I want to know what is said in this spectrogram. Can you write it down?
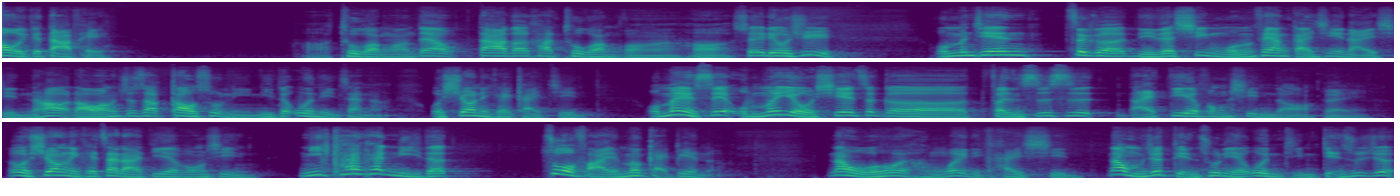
后我一个大赔，啊，吐光光。大家大家都看吐光光啊，哈。所以柳絮，我们今天这个你的信，我们非常感谢你来信。然后老王就是要告诉你你的问题在哪，我希望你可以改进。我们也是，我们有些这个粉丝是来第二封信的哦。对，我希望你可以再来第二封信，你看看你的做法有没有改变了。那我会很为你开心。那我们就点出你的问题，你点出就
